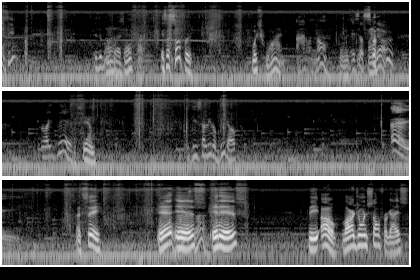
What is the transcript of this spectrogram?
You see it? It's a butterfly. sulfur. It's a sulfur. Which one? I don't know. Yeah, let's- It's let's a find out. Right there. I see him. He's a little beat up. Hey. Let's see. It is. that? It is. The oh, large orange sulfur, guys.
